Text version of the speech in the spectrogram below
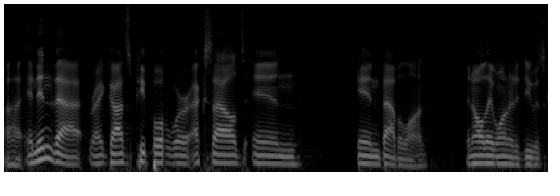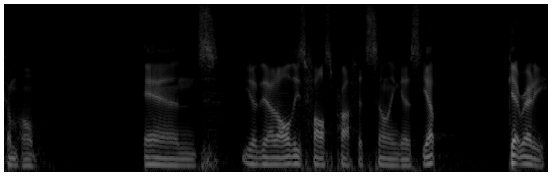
Uh, and in that, right, God's people were exiled in, in Babylon, and all they wanted to do was come home. And, you know, they had all these false prophets telling us, yep, get ready,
